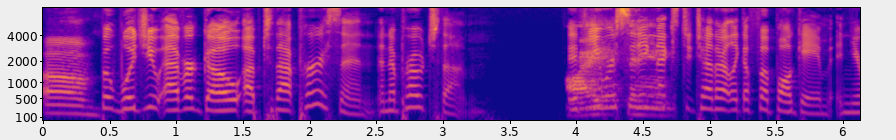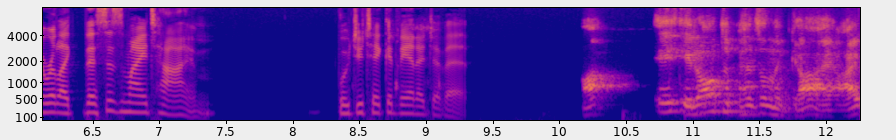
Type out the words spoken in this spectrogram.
Um, But would you ever go up to that person and approach them? If I you were sitting next to each other at like a football game and you were like, this is my time, would you take advantage of it? It, it all depends on the guy. I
